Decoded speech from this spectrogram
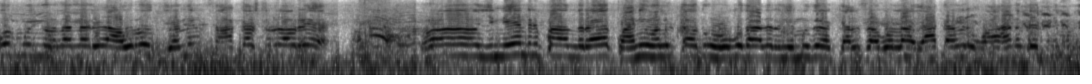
ಊರ್ ಮುಂದೆ ಹೊಲನಾರಿ ಅವರು ಜಮೀನ್ ಸಾಕಷ್ಟು ಅವ್ರಿ. ಇನ್ನೇನ್ರಿಪ್ಪ ಅಂದ್ರ ಕ್ವಾನಿ ಹೊಲಕ್ಕ ಅದು ಹೋಗುದಾದ್ರೆ ನಿಮಗ ಕೆಲಸ ಆಗೋಲ್ಲ. ಯಾಕಂದ್ರೆ ವಾಹನ ಬೇಕು ನಿಮಗ.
